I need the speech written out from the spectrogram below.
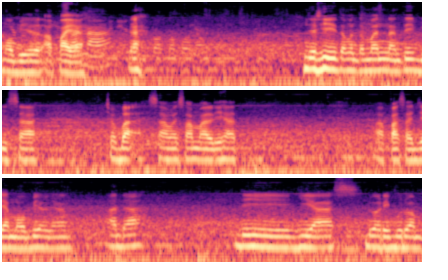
mobil apa ya. Nah, jadi teman-teman nanti bisa coba sama-sama lihat apa saja mobil yang ada di Gias 2024.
